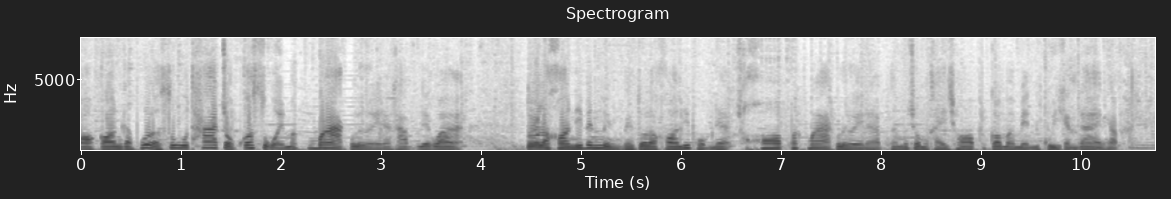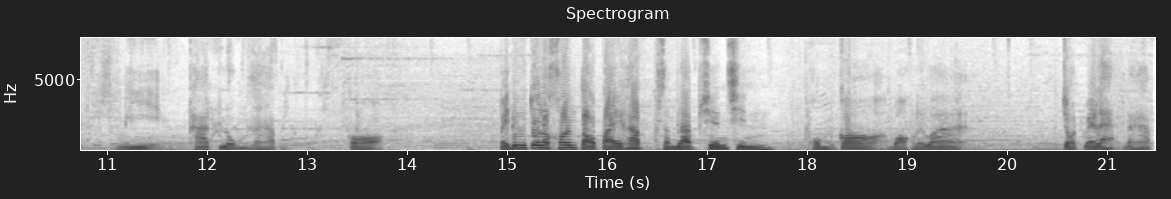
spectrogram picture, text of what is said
ต่อกรกับผู้ต่อสู้ถ้าจบก็สวยมากๆเลยนะครับ เรียกว่าตัวละครนี้เป็นหนึ่งในตัวละครที่ผมเนี่ยชอบมากๆเลยนะครับท่านผู้ชมใครชอบก็มาเม้นคุยกันได้นะครับนี่ธาตุลมนะครับ ก็ ไปดูตัวละครต่อไปครับสำหรับเชียนชิน ผมก็บอกเลยว่า จดไว้แล้วนะครับ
